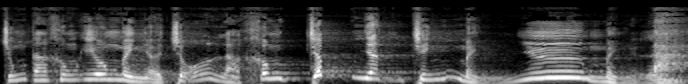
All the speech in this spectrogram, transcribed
Chúng ta không yêu mình ở chỗ là không chấp nhận chính mình như mình là.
